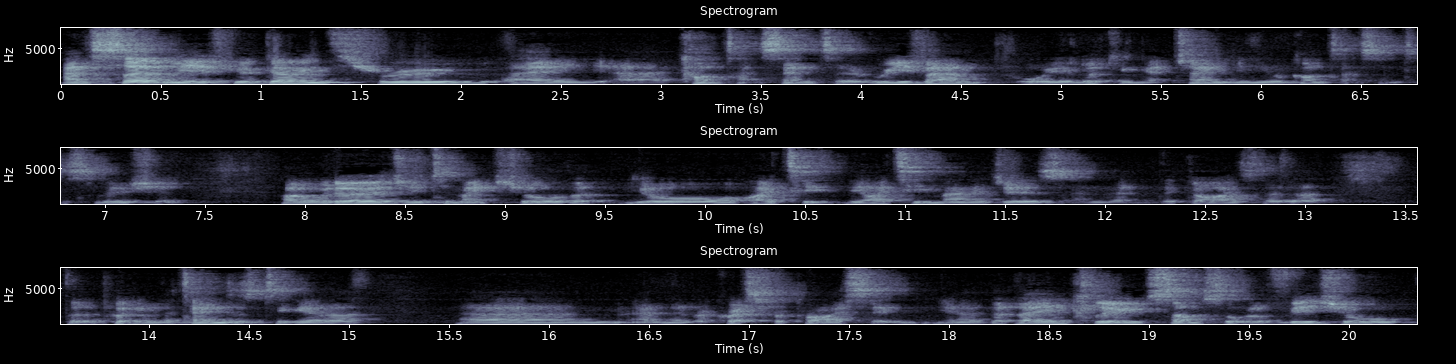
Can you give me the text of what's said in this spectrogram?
and certainly if you're going through a, a contact center revamp or you're looking at changing your contact center solution I would urge you to make sure that your IT the IT managers and the, the guys that are that are putting the tenders together um, and the request for pricing, you know, that they include some sort of visual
